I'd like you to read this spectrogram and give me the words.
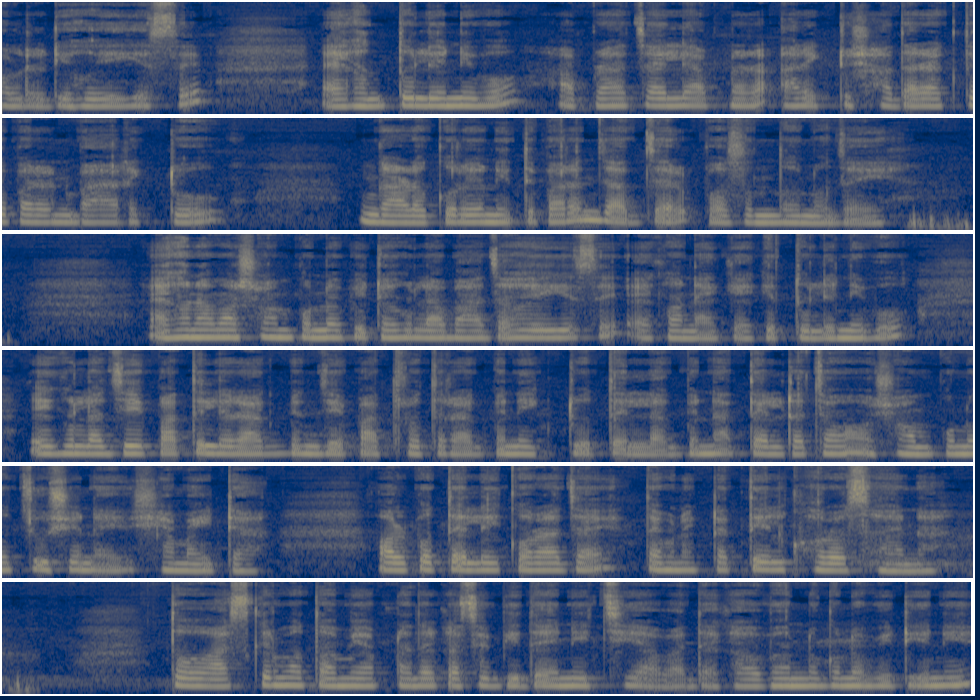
অলরেডি হয়ে গেছে। এখন তুলে নিব। আপনারা চাইলে আপনারা আরেকটু সাদা রাখতে পারেন বা আরেকটু গাঢ় করে নিতে পারেন, যার যার পছন্দ অনুযায়ী। এখন আমার সম্পূর্ণ পিঠাগুলা ভাজা হয়ে গেছে। এখন একে একে তুলে নিব। এগুলা যে পাতিলে রাখবেন, যে পাত্রতে রাখবেন, একটু তেল লাগবে না। তেলটা সম্পূর্ণ চুষে নেয় সেমাইটা। অল্প তেলেই করা যায়, তেমন একটা তেল খরচ হয় না। তো আজকের মতো আমি আপনাদের কাছে বিদায় নিচ্ছি। আবার দেখা হবে অন্য কোনো ভিডিও নিয়ে।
